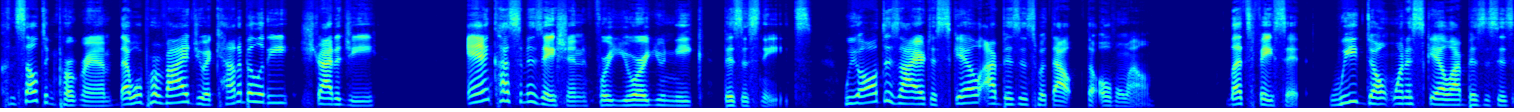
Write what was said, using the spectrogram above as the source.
consulting program that will provide you accountability, strategy, and customization for your unique business needs. We all desire to scale our business without the overwhelm. Let's face it, we don't want to scale our businesses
